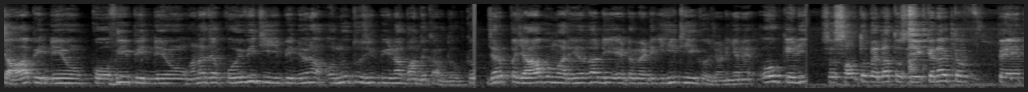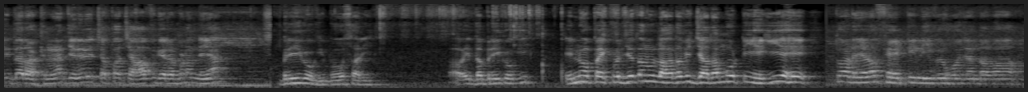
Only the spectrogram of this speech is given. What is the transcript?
ਚਾਹ ਪੀਂਦੇ ਹੋ, ਕੌਫੀ ਪੀਂਦੇ ਹੋ, ਹਨਾ, ਜਾਂ ਕੋਈ ਵੀ ਚੀਜ਼ ਪੀਂਦੇ ਹੋ ਨਾ, ਉਹਨੂੰ ਤੁਸੀਂ ਪੀਣਾ ਬੰਦ ਕਰ ਦਿਓ। ਕਿਉਂ- ਜਦ 50 ਬਿਮਾਰੀਆਂ ਤੁਹਾਡੀ ਆਟੋਮੈਟਿਕ ਹੀ ਠੀਕ ਹੋ ਜਾਣਗੀਆਂ ਨੇ। ਉਹ ਕਿਹੜੀ? ਸੋ ਸਭ ਤੋਂ ਪਹਿਲਾਂ ਤੁਸੀਂ ਇੱਕ ਨਾ ਇੱਕ ਪੈਨ ਇਦਾਂ ਰੱਖ ਲੈਣਾ, ਜਿਹਦੇ ਵਿੱਚ ਆਪਾਂ ਚਾਹ ਵਗੈਰਾ ਬਣਾਉਂਦੇ ਆ ਬਰੀਕ ਹੋ ਗਈ, ਬਹੁਤ ਸਾਰੀ। ਇਦਾਂ ਬਰੀਕ ਹੋ ਗਈ। ਇਹਨੂੰ ਆਪਾਂ ਇੱਕ ਵਾਰ ਜੇ ਤੁਹਾਨੂੰ ਲੱਗਦਾ ਵੀ ਜ਼ਿਆਦਾ ਮੋਟੀ ਹੈਗੀ ਇਹ, ਤੁਹਾਡਾ ਜਿਹੜਾ ਫੈਟੀ ਲੀਵਰ ਹੋ ਜਾਂਦਾ ਵਾ,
